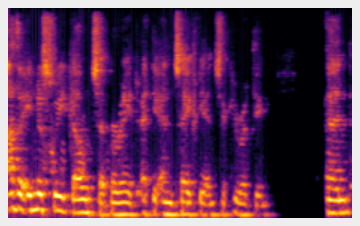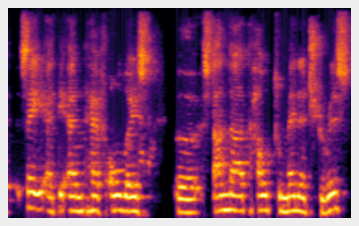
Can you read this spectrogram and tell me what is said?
Other industry don't separate at the end safety and security. And say at the end have always uh, standard how to manage the risk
